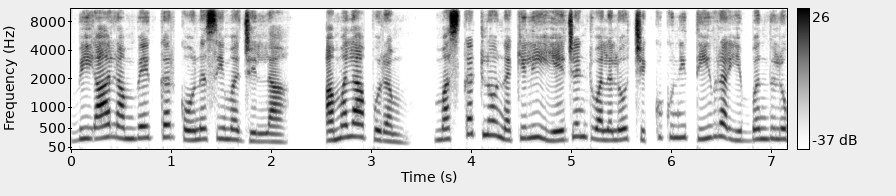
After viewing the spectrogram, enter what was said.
బిఆర్ అంబేద్కర్ కోనసీమ జిల్లా అమలాపురం. మస్కట్లో నకిలీ ఏజెంట్ వలలో చిక్కుకుని తీవ్ర ఇబ్బందులు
